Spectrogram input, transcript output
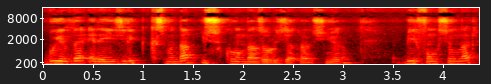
Bu yılda eleyicilik kısmından üst konudan zorlayacaklarını düşünüyorum. Bir fonksiyonlar,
